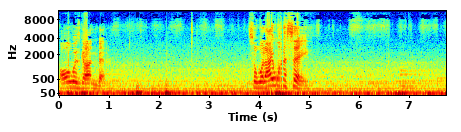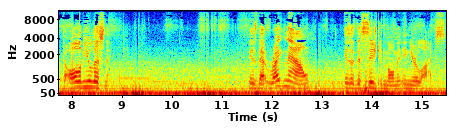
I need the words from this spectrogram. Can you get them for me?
always gotten better. So, what I want to say to all of you listening is that right now is a decision moment in your lives.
